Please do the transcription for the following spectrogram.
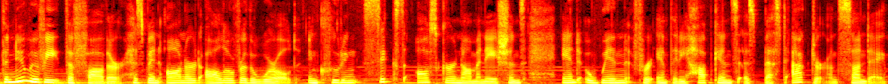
The new movie, The Father, has been honored all over the world, including six Oscar nominations and a win for Anthony Hopkins as Best Actor on Sunday.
